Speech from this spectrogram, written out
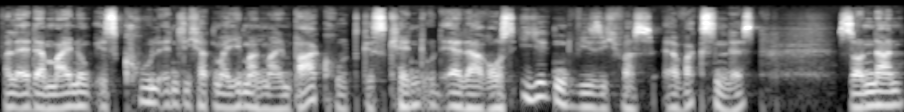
weil er der Meinung ist, cool, endlich hat mal jemand meinen Barcode gescannt und er daraus irgendwie sich was erwachsen lässt, sondern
